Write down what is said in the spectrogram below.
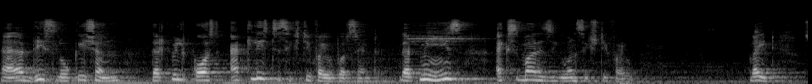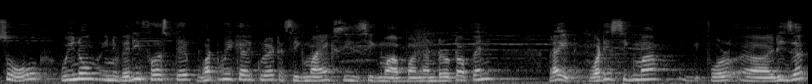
And at this location that will cost at least 65% that means x bar is given 65 right? So we know in very first step what we calculate sigma x is sigma upon under root of n. Right? What is sigma? For uh, it is a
